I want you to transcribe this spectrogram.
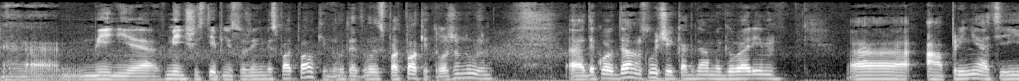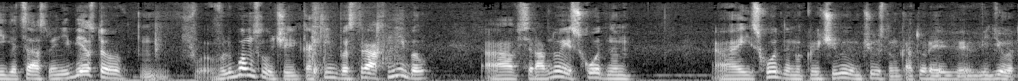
э, менее, в меньшей степени служением из-под палки, но вот этого из-под палки тоже нужен. Э, так вот, в данном случае, когда мы говорим о принятии Иго Царства Небес, то в любом случае, каким бы страх ни был, все равно исходным, исходным и ключевым чувством, которое ведет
